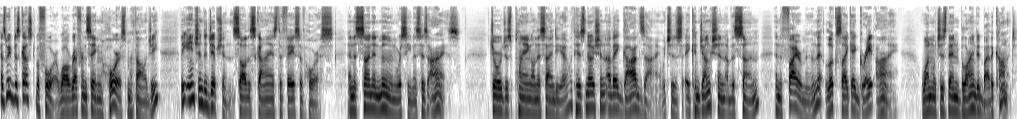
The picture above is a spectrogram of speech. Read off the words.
As we've discussed before, while referencing Horus mythology, the ancient Egyptians saw the sky as the face of Horus, and the sun and moon were seen as his eyes. George is playing on this idea with his notion of a god's eye, which is a conjunction of the sun and the fire moon that looks like a great eye, one which is then blinded by the comet.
